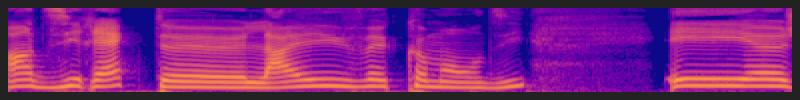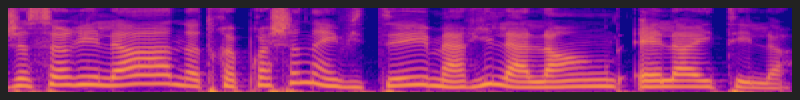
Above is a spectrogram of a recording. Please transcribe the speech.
en direct, euh, live, comme on dit. Et euh, je serai là. Notre prochaine invitée, Marie Lalande, elle a été là.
